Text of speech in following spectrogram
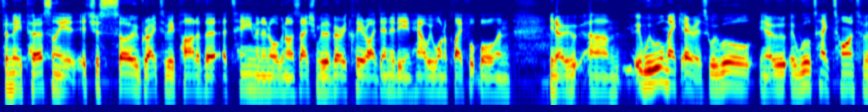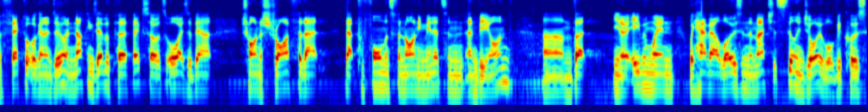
for me personally, it's just so great to be part of a, a team and an organisation with a very clear identity in how we want to play football. And you know, um, we will make errors. We will, you know, it will take time to perfect what we're going to do, and nothing's ever perfect. So it's always about trying to strive for that that performance for 90 minutes and, and beyond. Um, but you know, even when we have our lows in the match, it's still enjoyable because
